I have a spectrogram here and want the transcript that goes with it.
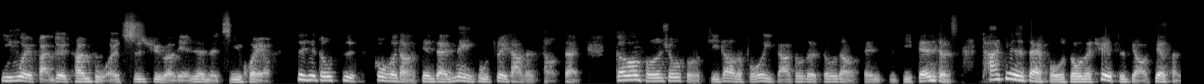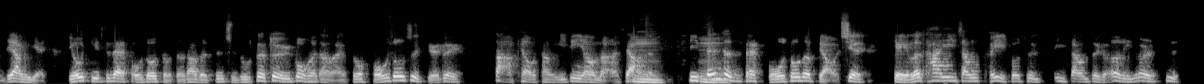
因为反对川普而失去了连任的机会哦。这些都是共和党现在内部最大的挑战。刚刚冯仁兄所提到的佛罗里达州的州长 DeSantis，他现在在佛州呢，确实表现很亮眼，尤其是在佛州所得到的支持度。这对于共和党来说，佛州是绝对大票仓，一定要拿下的。DeSantis 在佛州的表现，给了他一张可以说是一张这个二零二四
